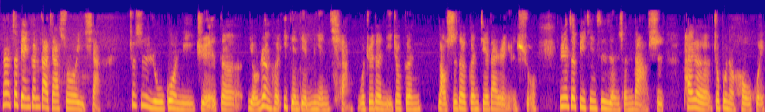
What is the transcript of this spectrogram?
那这边跟大家说一下，就是如果你觉得有任何一点点勉强，我觉得你就跟老实的跟接待人员说，因为这毕竟是人生大事。拍了就不能后悔，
